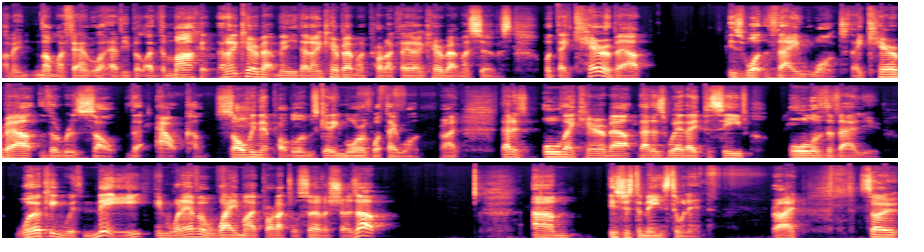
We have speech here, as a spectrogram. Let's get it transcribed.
I mean, not my family, what have you, but like the market, they don't care about me, they don't care about my product, they don't care about my service. What they care about is what they want. They care about the result, the outcome, solving their problems, getting more of what they want, right? That is all they care about. That is where they perceive all of the value. Working with me in whatever way my product or service shows up um, is just a means to an end, right? So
